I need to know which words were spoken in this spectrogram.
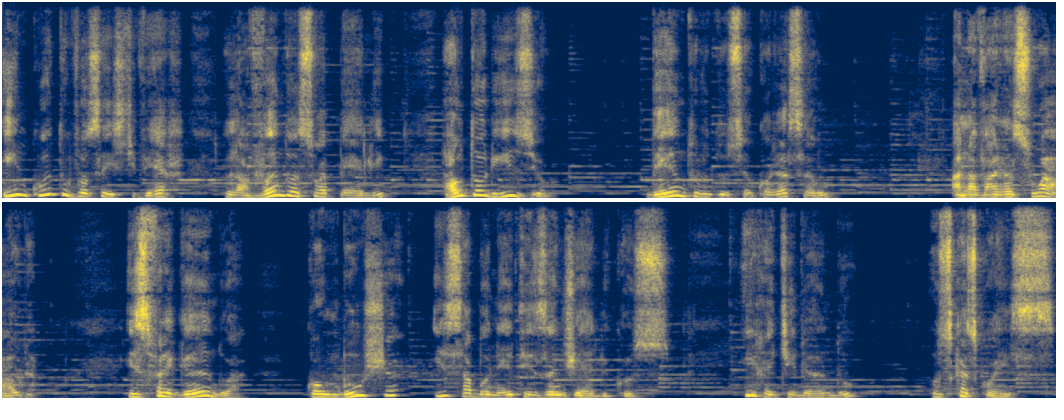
E enquanto você estiver lavando a sua pele, autorize-o dentro do seu coração a lavar a sua aura, esfregando-a com bucha e sabonetes angélicos e retirando os cascões.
